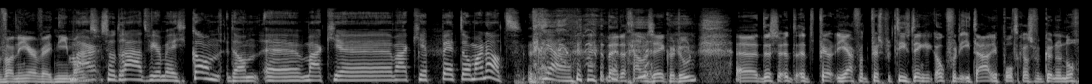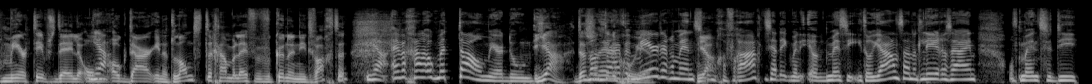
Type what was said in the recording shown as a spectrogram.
Wanneer, weet niemand. Maar zodra het weer een beetje kan, dan eh, maak, je, maak je petto maar nat. Ja. nee, dat gaan we zeker doen. Eh, dus het, het, per- ja, van het perspectief denk ik ook voor de Italië-podcast. We kunnen nog meer tips delen om Ja. ook daar in het land te gaan beleven. We kunnen niet wachten. ja, en we gaan ook met taal meer doen. Ja, dat is Want een daar hele hebben goeie. meerdere mensen Ja. om gevraagd. Die zeiden, ik ben mensen die Italiaans aan het leren zijn. Of mensen die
